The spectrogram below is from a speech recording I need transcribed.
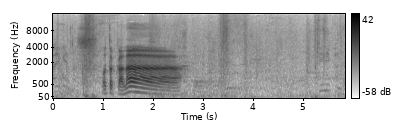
알겠다. 진입한다.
